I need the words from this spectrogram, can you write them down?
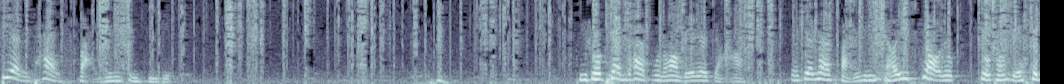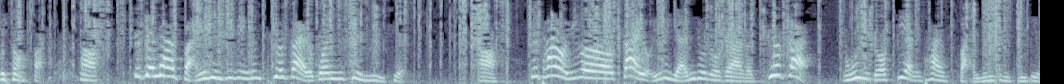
变态反应性疾病。你说变态不能往别地想啊，这变态反应性，只要一笑就就成别的病了啊。这变态反应性疾病跟缺钙的关系最密切啊。所以它有一个钙有一个研究就是这样的，缺钙。容易得变态反应性疾病，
